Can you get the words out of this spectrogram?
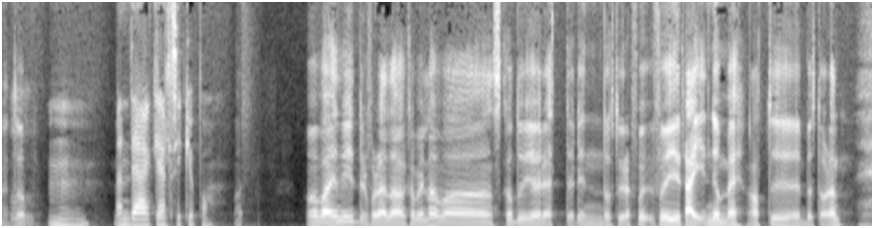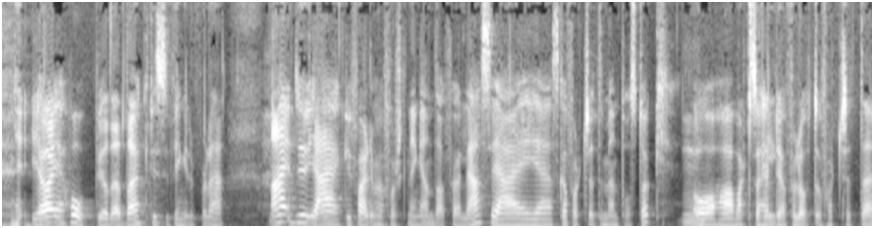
Nettopp. Mm. Men det er jeg ikke helt sikker på. Og veien videre for deg da, Camilla? Hva skal du gjøre etter din doktorgrad? For, for vi regner jo med at du består den. ja, jeg håper jo det. Da krysser fingre for det. Nei, du, jeg er ikke ferdig med forskning ennå, føler jeg. Så jeg skal fortsette med en postdoc. Og har vært så heldig å få lov til å fortsette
